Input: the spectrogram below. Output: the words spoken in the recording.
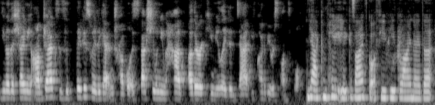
you know, the shiny objects is the biggest way to get in trouble, especially when you have other accumulated debt. You've got to be responsible. Yeah, completely. Because I've got a few people I know that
